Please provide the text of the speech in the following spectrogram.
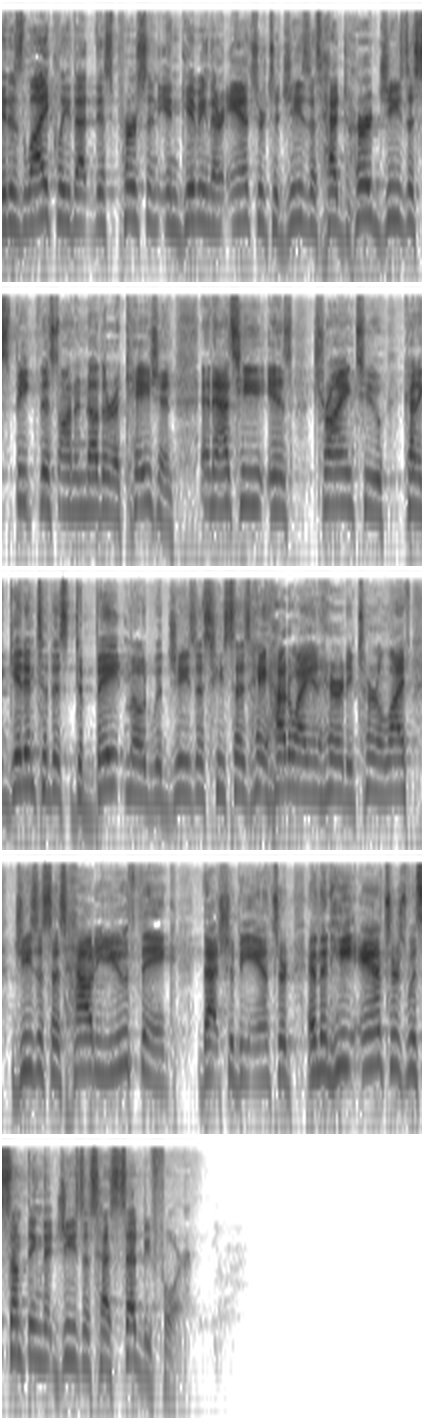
It is likely that this person, in giving their answer to Jesus, had heard Jesus speak this on another occasion. And as he is trying to kind of get into this debate mode with Jesus, he says, Hey, how do I inherit eternal life? Jesus says, How do you think that should be answered? And then he answers with something that Jesus has said before.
